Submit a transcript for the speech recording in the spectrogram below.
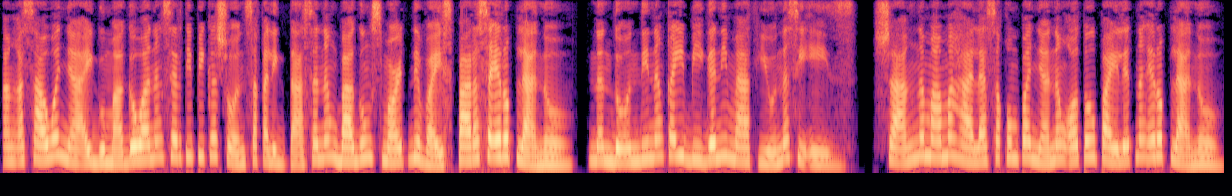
Ang asawa niya ay gumagawa ng sertipikasyon sa kaligtasan ng bagong smart device para sa eroplano. Nandoon din ang kaibigan ni Matthew na si Aze. Siya ang namamahala sa kumpanya ng autopilot ng eroplano.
